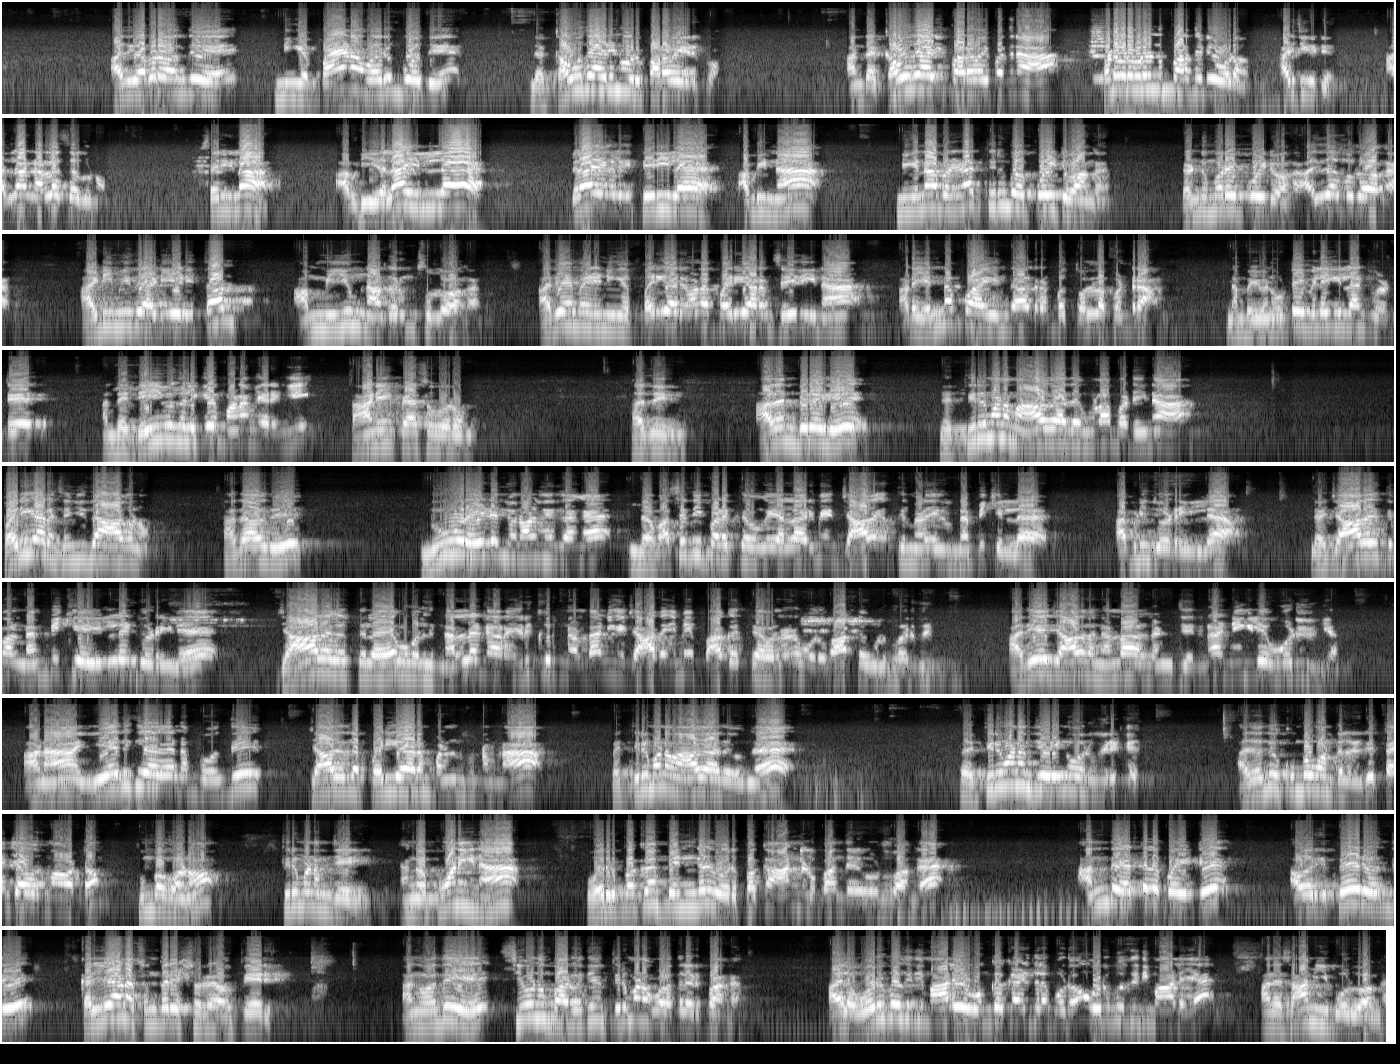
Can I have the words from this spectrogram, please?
அதுக்கப்புறம் வந்து நீங்க பயணம் வரும்போது இந்த கௌதாரின்னு ஒரு பறவை இருக்கும். அந்த கௌதாரி பறவை பார்த்தீங்கன்னா படபடபடன்னு பறந்துட்டே ஓடும் அடிச்சுக்கிட்டு. அதெல்லாம் நல்ல சகுனம். சரிங்களா? அப்படி இதெல்லாம் இல்ல. இதெல்லாம் எங்களுக்கு தெரியல. அப்படின்னா நீங்க என்ன பண்ணீங்கன்னா திரும்ப போயிட்டு வாங்க. ரெண்டு முறை போயிட்டு வாங்க. அதுதான் சொல்லுவாங்க. அடி மீது அடி அடித்தால் அம்மியும் நகரும் சொல்லுவாங்க. அதே மாதிரி நீங்க பரிகாரமான பரிகாரம் செய்தீங்கன்னா அட என்னப்பா இந்த ஆள் ரொம்ப தொல்லை பண்றான். நம்ம இவனை விட்டே விலகிடலான்னு சொல்லிட்டு அந்த தெய்வங்களுக்கே மனம் இறங்கி தானே பேச வரும். அது. அதன் பிறகு இந்த திருமணம் ஆகாதவங்களாம் பார்த்தீங்கன்னா பரிகாரம் செஞ்சு தான் ஆகணும். அதாவது நூறு ஐட்டம் சொன்னாலும் இருந்தாங்க இந்த வசதி படைத்தவங்க எல்லாருமே ஜாதகத்தின் மேலே எங்களுக்கு நம்பிக்கை இல்லை அப்படின்னு சொல்றீங்கல்ல இந்த ஜாதகத்தின் மேலே நம்பிக்கை இல்லைன்னு சொல்றீங்களே ஜாதகத்துல உங்களுக்கு நல்ல நேரம் இருக்கிறதுனால தான் நீங்க ஜாதகமே பார்க்க தேவையில்ல ஒரு வார்த்தை உங்களுக்கு வருது. அதே ஜாதகம் நல்லா இல்லைன்னு தெரியுன்னா நீங்களே ஓடுவீங்க. ஆனா எதுக்காக நம்ம வந்து ஜாதகத்துல பரிகாரம் பண்ணணும்னு சொன்னோம்னா இப்ப திருமணம் ஆகாதவங்க இப்ப திருமணம் சேரின்னு ஒரு இருக்கு. அது வந்து கும்பகோணத்துல இருக்கு. தஞ்சாவூர் மாவட்டம் கும்பகோணம். திருமணம் சேரி அங்க போனீங்கன்னா ஒரு பக்கம் பெண்கள் ஒரு பக்கம் ஆண்கள் உட்கார்ந்து விடுவாங்க அந்த இடத்துல போயிட்டு அவருக்கு பேர் வந்து கல்யாண சுந்தரேஸ்வரர் அவர் பேர். அங்க வந்து சிவனும் பார்வதியும் திருமண கோலத்துல இருப்பாங்க. அதுல ஒரு பகுதி மாலையை உங்க கழுத்துல போடுவாங்க ஒரு பகுதி மாலையை அந்த சாமிக்கு போடுவாங்க.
